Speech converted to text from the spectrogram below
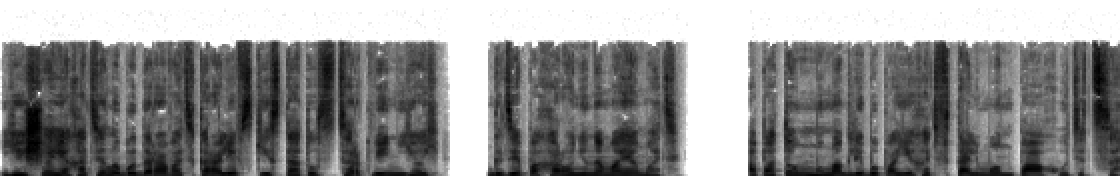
Еще я хотела бы даровать королевский статус церкви Ньой, где похоронена моя мать. А потом мы могли бы поехать в Тальмон поохотиться.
